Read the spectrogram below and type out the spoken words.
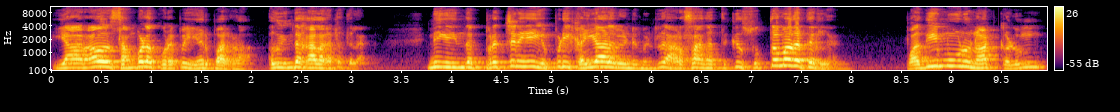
யாராவது சம்பள குறைப்பை ஏற்பார்களா? அதுவும் இந்த காலகட்டத்தில். நீங்கள் இந்த பிரச்சனையை எப்படி கையாள வேண்டும் என்று அரசாங்கத்துக்கு சுத்தமாக தெரில. பதிமூணு நாட்களும்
